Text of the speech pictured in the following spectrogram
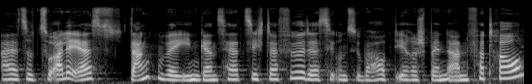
Also zuallererst danken wir Ihnen ganz herzlich dafür, dass Sie uns überhaupt Ihre Spende anvertrauen.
